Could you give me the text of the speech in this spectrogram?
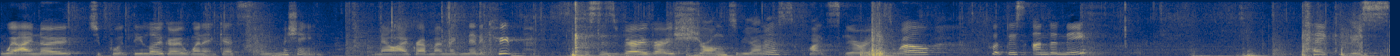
where I know to put the logo when it gets in the machine. Now I grab my magnetic hoop. This is very, very strong to be honest, quite scary as well. Put this underneath. Take this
